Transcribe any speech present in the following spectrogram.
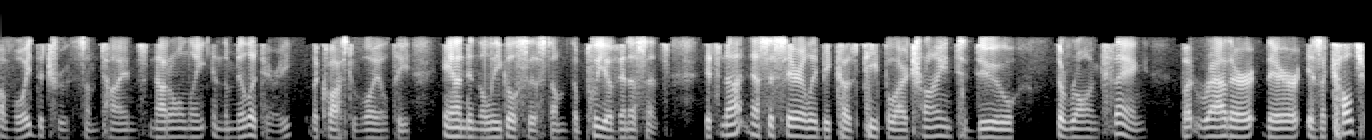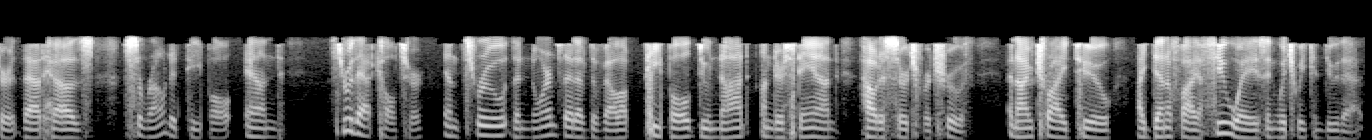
avoid the truth sometimes, not only in the military, the cost of loyalty, and in the legal system, the plea of innocence. It's not necessarily because people are trying to do the wrong thing, but rather there is a culture that has surrounded people and through that culture and through the norms that have developed, people do not understand how to search for truth. And I've tried to identify a few ways in which we can do that.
